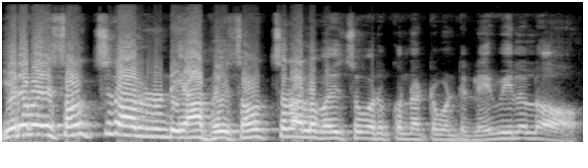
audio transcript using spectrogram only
ఇరవై సంవత్సరాల నుండి యాభై సంవత్సరాల వయసు వరకు ఉన్నటువంటి లేవీలలో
